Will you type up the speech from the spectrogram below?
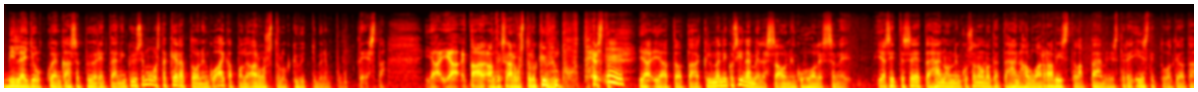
bilejulkkujen kanssa pyöritään, niin kyllä se muista kertoo niin kuin aika paljon arvostelukyvyttömyyden puutteesta ja, ja tai, anteeksi arvostelukyvyn puutteesta mm. ja, ja tota, kyllä mä niin kuin siinä mielessä on niin kuin huolissani ja sitten se, että hän on niin kuin sanonut, että hän haluaa ravistella pääministeri-instituutiota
